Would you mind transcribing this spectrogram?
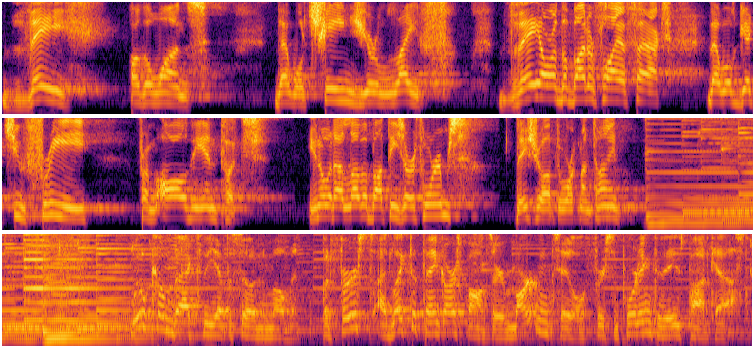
They are the ones that will change your life. They are the butterfly effect that will get you free from all the inputs. You know what I love about these earthworms? They show up to work on time. Come back to the episode in a moment, but first, I'd like to thank our sponsor, Martin Till, for supporting today's podcast.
